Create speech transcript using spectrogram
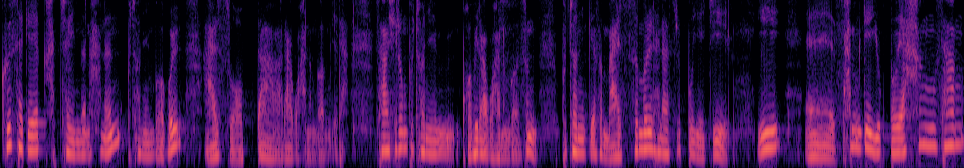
그 세계에 갇혀 있는 한은 부처님 법을 알 수 없다라고 하는 겁니다. 사실은 부처님 법이라고 하는 것은 부처님께서 말씀을 해놨을 뿐이지 이 삼계 육도에 항상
